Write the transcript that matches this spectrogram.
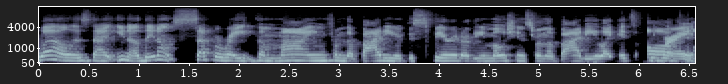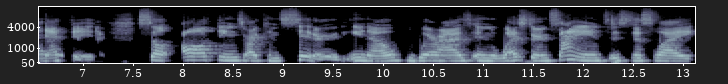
well, is that, you know, they don't separate the mind from the body or the spirit or the emotions from the body. Like it's all Right. connected. So all things are considered, you know, whereas in Western science, it's just like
